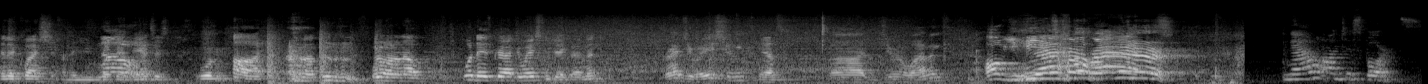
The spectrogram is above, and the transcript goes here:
and the question, I mean, you looked at the answers. We're, uh, we want to know, what day's graduation, Jake Venman? Graduation, Yes. uh, June 11th. Oh, he is correct. Now on to sports.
